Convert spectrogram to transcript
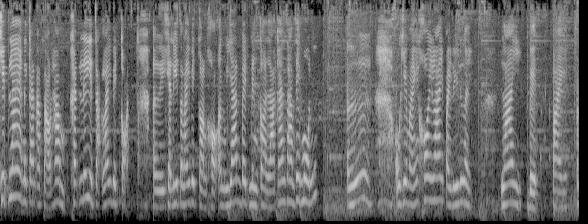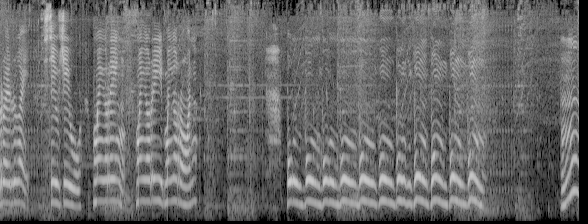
คลิปแรกในการอัดสาวทำคัทลี่จะไล่เบ็ดก่อน เออคัทลี่จะไล่เบ็ดก่อนขออนุญาตเบ็ดหนึ่งก่อนละกัน30หมุน เออ โอเคไหมค่อยไล่ไปเรื่อยๆ ไล่เบ็ดไปเรื่อยๆชิวๆไม่เร่ง ไม่รีบไม่ร้อนบุ้งบุ้งบุ้งบุ้งบุ้งบุ้งบุ้งบุ้งบุ้งบุ้งบุ้งอืม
